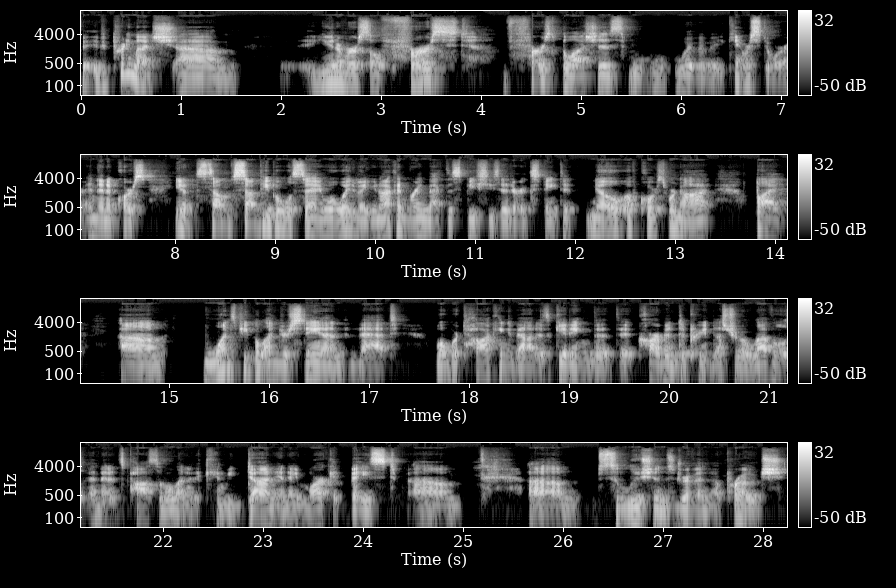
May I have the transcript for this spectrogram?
it pretty much um, universal. First, first blush is wait, wait, wait, you can't restore, and then of course, you know, some some people will say, well, wait a minute, you're not going to bring back the species that are extinct. No, of course we're not. But um, once people understand that what we're talking about is getting the, the carbon to pre-industrial levels and that it's possible and it can be done in a market-based um, um, solutions-driven approach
